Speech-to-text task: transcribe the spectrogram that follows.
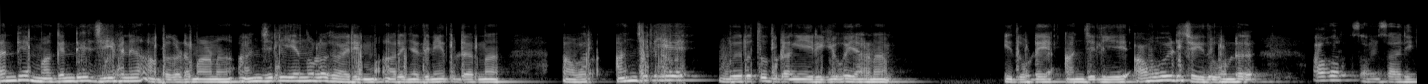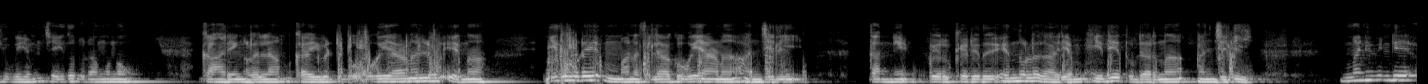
തന്റെ മകന്റെ ജീവന് അപകടമാണ് അഞ്ജലി എന്നുള്ള കാര്യം അറിഞ്ഞതിനെ തുടർന്ന് അവർ അഞ്ജലിയെ വെറുത്തു തുടങ്ങിയിരിക്കുകയാണ്. ഇതോടെ അഞ്ജലിയെ അവോയ്ഡ് ചെയ്തുകൊണ്ട് അവർ സംസാരിക്കുകയും ചെയ്തു തുടങ്ങുന്നു. കാര്യങ്ങളെല്ലാം കൈവിട്ടു പോവുകയാണല്ലോ എന്ന് ഇതോടെ മനസ്സിലാക്കുകയാണ് അഞ്ജലി. തന്നെ വെറുക്കരുത് എന്നുള്ള കാര്യം ഇതേ തുടർന്ന് അഞ്ജലി മനുവിന്റെ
